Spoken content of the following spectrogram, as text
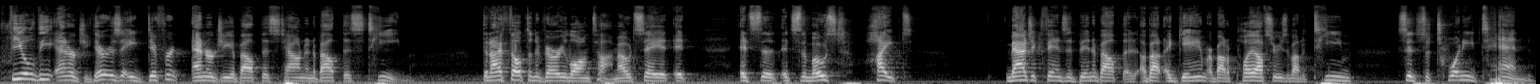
feel the energy. There is a different energy about this town and about this team than I felt in a very long time. I would say it, it it's the it's the most hyped Magic fans have been about the, about a game, about a playoff series, about a team since the 2010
